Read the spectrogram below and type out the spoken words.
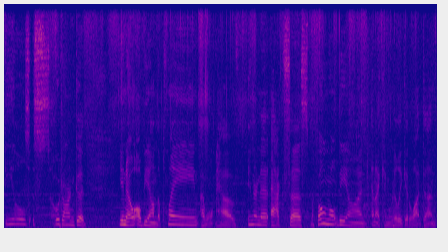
feels so darn good. You know, I'll be on the plane, I won't have internet access, my phone won't be on, and I can really get a lot done.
